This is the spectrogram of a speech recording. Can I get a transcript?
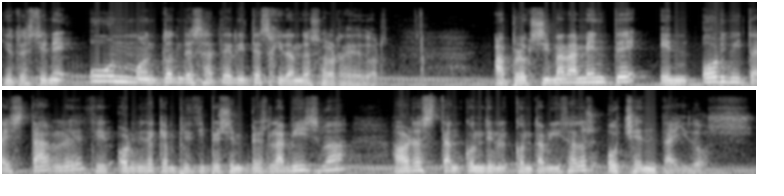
y entonces tiene un montón de satélites girando a su alrededor. Aproximadamente en órbita estable, es decir, órbita que en principio siempre es la misma, ahora están contabil- contabilizados 82.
